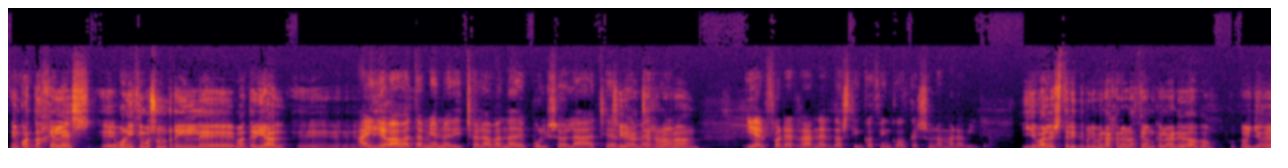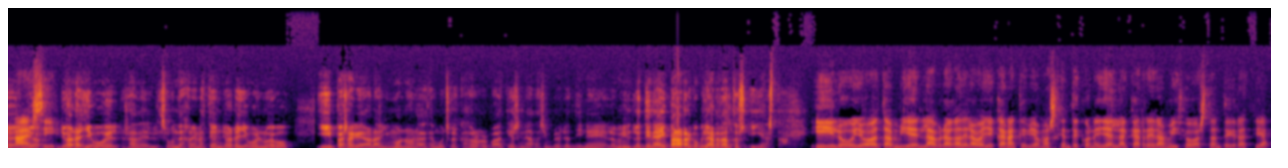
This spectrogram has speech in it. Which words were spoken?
En cuanto a geles, eh, bueno, hicimos un reel de material. Eh, Ahí llevaba también, no he dicho, la banda de pulso, la HRM, sí, la HRM y el Forerunner 255, que es una maravilla. Y lleva el Street de primera generación, que lo he heredado, porque yo, ah, yo, ahora llevo el, o sea, de segunda generación, yo ahora llevo el nuevo. Y pasa que ahora mismo no le hace muchos casos a los vatios ni nada, siempre lo tiene, lo, lo, tiene ahí para recopilar datos y ya está. Y luego lleva también la braga de la Vallecana, que había más gente con ella en la carrera, me hizo bastante gracia.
